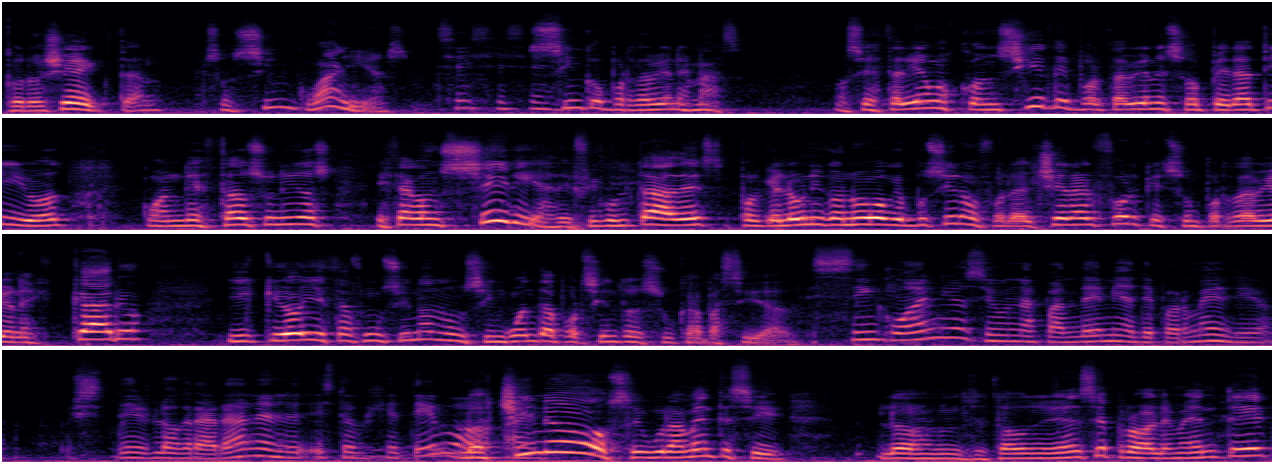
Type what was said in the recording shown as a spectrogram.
proyectan, son cinco años, cinco portaaviones más. O sea, estaríamos con siete portaaviones operativos cuando Estados Unidos está con serias dificultades, porque lo único nuevo que pusieron fue el Gerald Ford, que es un portaaviones caro y que hoy está funcionando un 50% de su capacidad. Cinco años y una pandemia de por medio. ¿Lograrán este objetivo? Los chinos seguramente sí. Los estadounidenses probablemente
